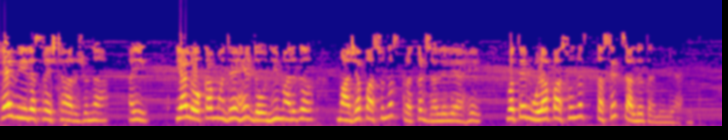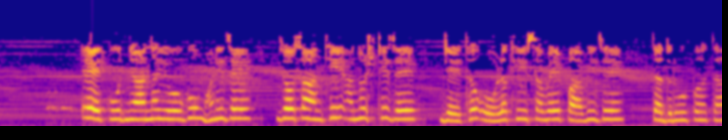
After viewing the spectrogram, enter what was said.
हे वीरश्रेष्ठ अर्जुना ऐक या लोकांमध्ये हे दोन्ही मार्ग माझ्यापासूनच प्रकट झालेले आहे व ते मुळापासूनच तसेच चालत आलेले आहेत एकू ज्ञान योगू म्हणिजे जो सांखी अनुष्ठिजे जेथ ओळखी सवे पाविजे तद्रूपता.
